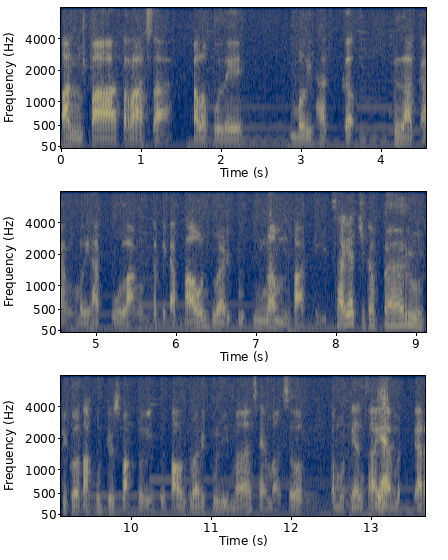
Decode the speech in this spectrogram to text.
tanpa terasa. Kalau boleh melihat ke belakang, melihat ulang ketika tahun 2006 tadi. Saya juga baru di kota Kudus waktu itu. Tahun 2005 saya masuk, kemudian saya ya. mendengar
